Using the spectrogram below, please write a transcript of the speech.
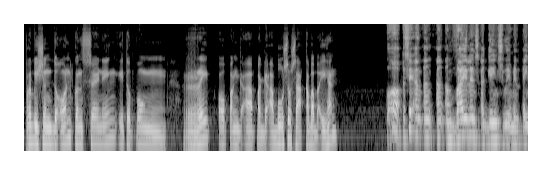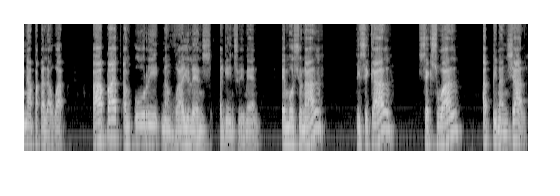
provision doon concerning ito pong rape o pang, ah, pag-abuso sa kababaihan? Oo, kasi ang, ang, ang, ang violence against women ay napakalawak. Apat ang uri ng violence against women. Emotional, physical, sexual, at pinansyal.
